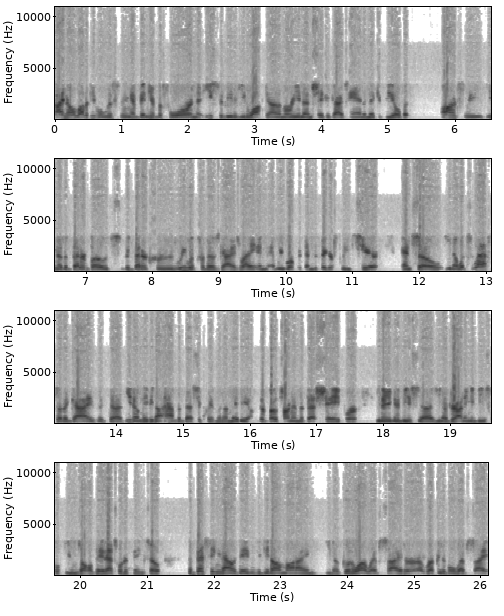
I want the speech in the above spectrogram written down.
I know a lot of people listening have been here before, and it used to be that you'd walk down the marina and shake a guy's hand and make a deal. But honestly, you know, the better boats, the better crews, we look for those guys, right? And, and we work with them, the bigger fleets here. And so, you know, what's left are the guys that, uh, you know, maybe not have the best equipment, or maybe their boats aren't in the best shape, or you know, you're going to be, uh, you know, drowning in diesel fumes all day, that sort of thing. So, the best thing nowadays is to get online, you know, go to our website or a reputable website,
